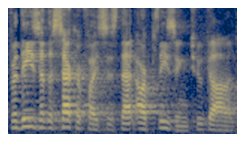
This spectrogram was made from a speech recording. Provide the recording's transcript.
for these are the sacrifices that are pleasing to God.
